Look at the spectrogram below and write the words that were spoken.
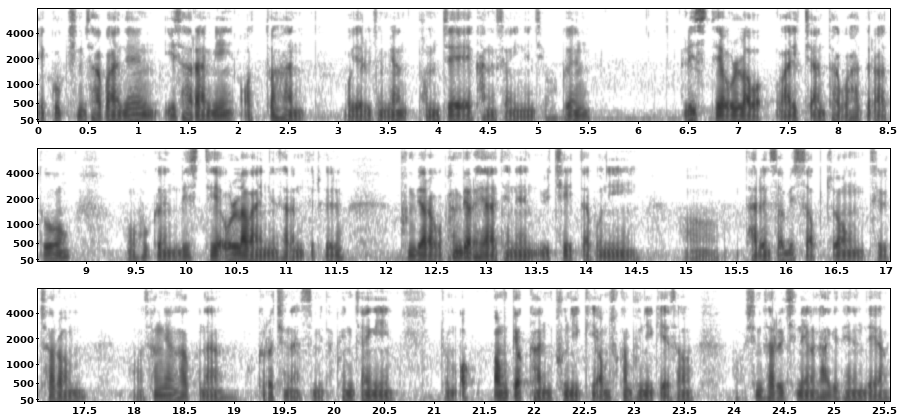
입국 심사관은 이 사람이 어떠한 뭐 예를 들면 범죄의 가능성이 있는지 혹은 리스트에 올라와 있지 않다고 하더라도 어, 혹은 리스트에 올라와 있는 사람들을 분별하고 판별해야 되는 위치에 있다 보니 어, 다른 서비스 업종들처럼 어, 상냥하거나 뭐 그렇지는 않습니다. 굉장히 좀 어, 엄격한 분위기, 엄숙한 분위기에서 어, 심사를 진행을 하게 되는데요.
